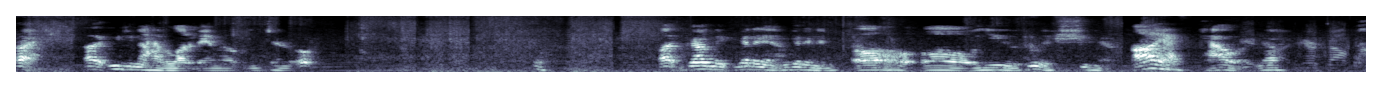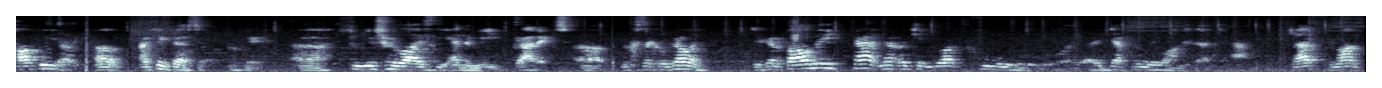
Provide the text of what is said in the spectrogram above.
Alright. Alright, we do not have a lot of ammo in general. Oh. Oh. Alright, grab me. Get in. I'm getting in. Oh, oh, you. Who is shooting at? I have power. Yeah. Airbound. Copy. Uh, oh, I think that's it. Okay. Uh, to neutralize the enemy. Got it. Uh, looks like we're going. You're gonna follow me, Kat? No. Okay, you are cool. I, I definitely wanted that to happen. Kat, come on.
